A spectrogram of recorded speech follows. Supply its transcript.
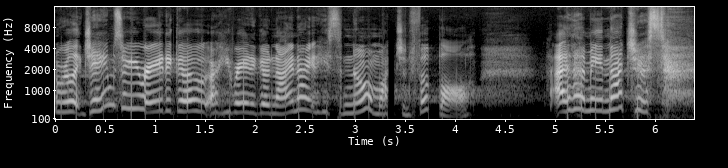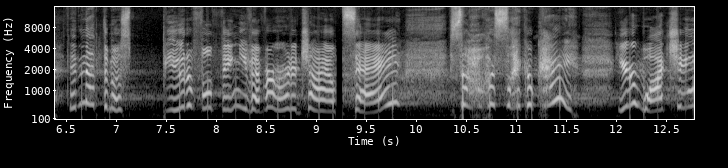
And we are like, James, are you ready to go? Are you ready to go night night? And he said, No, I'm watching football. And I mean, that just, isn't that the most beautiful thing you've ever heard a child say? So I was like, okay, you're watching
